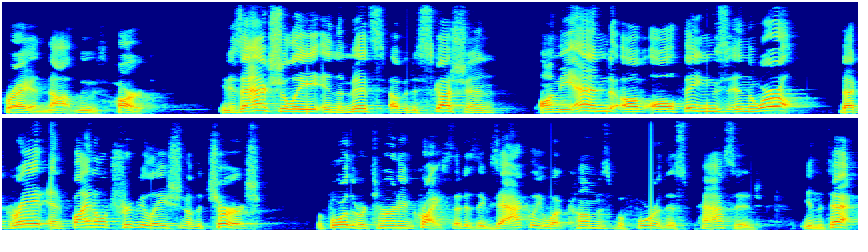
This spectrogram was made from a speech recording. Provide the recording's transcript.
pray and not lose heart, it is actually in the midst of a discussion on the end of all things in the world, that great and final tribulation of the church before the return in Christ. That is exactly what comes before this passage in the text.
